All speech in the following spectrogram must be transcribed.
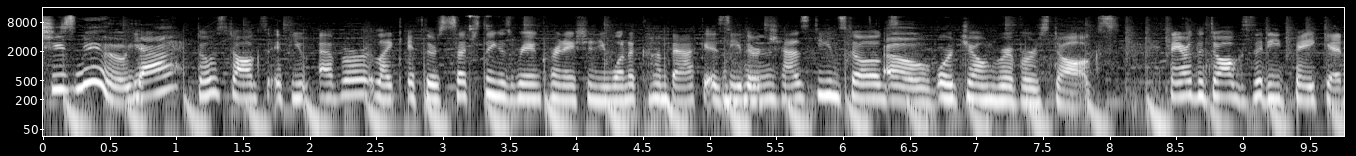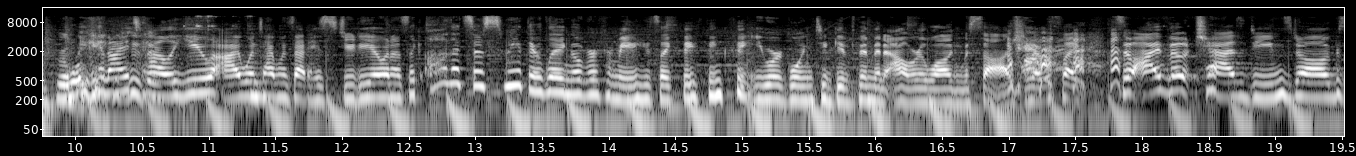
she's new, yeah. Those dogs, if you ever like, if there's such thing as reincarnation, you want to come back as either mm-hmm. Chaz Dean's dogs Oh. or Joan Rivers' dogs. They are the dogs that eat bacon. Well, can I tell you, I one time was at his studio and I was like, oh, that's so sweet. They're laying over for me. And he's like, they think that you are going to give them an hour long massage. And I was like, So I vote Chaz Dean's dogs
